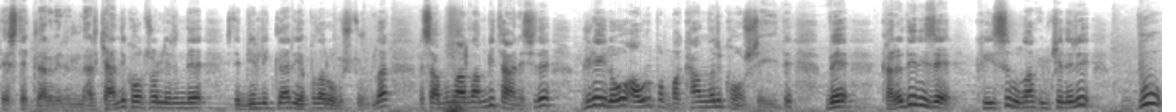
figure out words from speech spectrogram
destekler verildiler. Kendi kontrollerinde işte birlikler, yapılar oluşturdular. Mesela bunlardan bir tanesi de Güneydoğu Avrupa Bakanları Konseyi'ydi ve Karadeniz'e kıyısı bulunan ülkeleri bu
